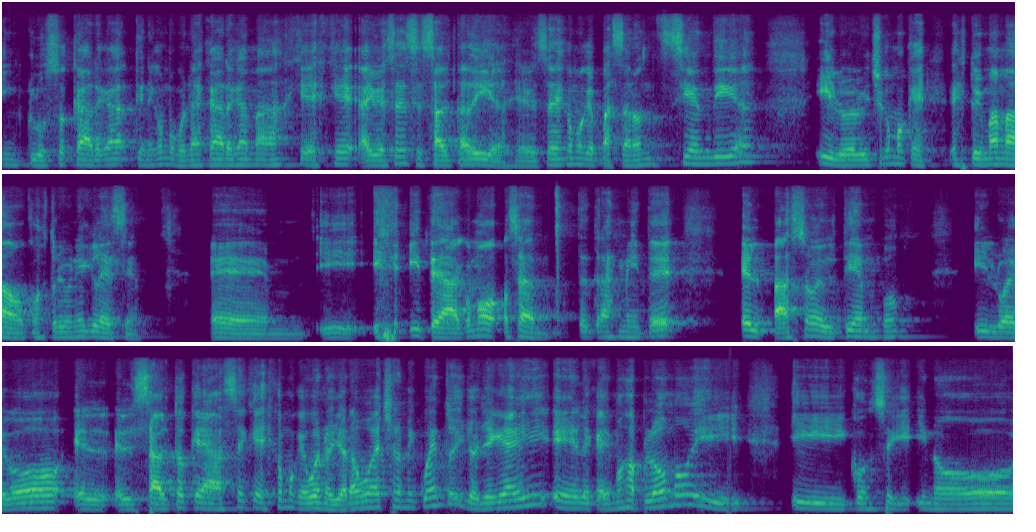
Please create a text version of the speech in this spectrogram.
incluso carga, tiene como una carga más, que es que hay veces se salta días, y a veces es como que pasaron 100 días y luego el bicho como que estoy mamado, construí una iglesia. Eh, y, te da como, o sea, te transmite el paso del tiempo y luego el, el, salto que hace, que es como que, bueno, yo ahora voy a echar mi cuento y yo llegué ahí, eh, le caímos a plomo y, y, conseguí, y, no,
